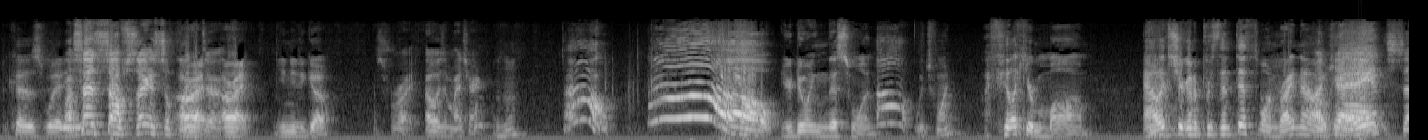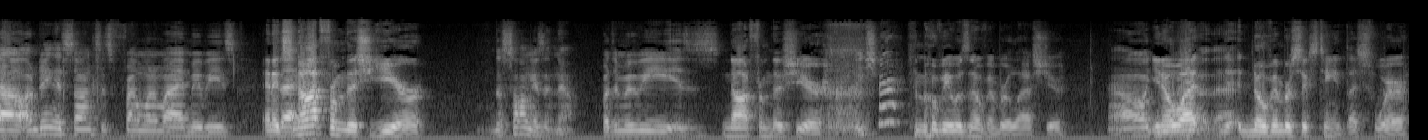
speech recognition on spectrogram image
Because wait, I said stop saying stuff all like right, that. all right, you need to go. That's right. Oh, is it my turn? Mhm. Oh. Oh. You're doing this one. Oh. Which one? I feel like your mom. Alex, you're gonna present this one right now, okay? Okay. So I'm doing this song 'cause it's from one of my movies. And it's That- not from this year. The song isn't now, but the movie is. Not from this year. Are you sure? The movie was November last year. Oh, You know what? that. N- November 16th, I swear.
